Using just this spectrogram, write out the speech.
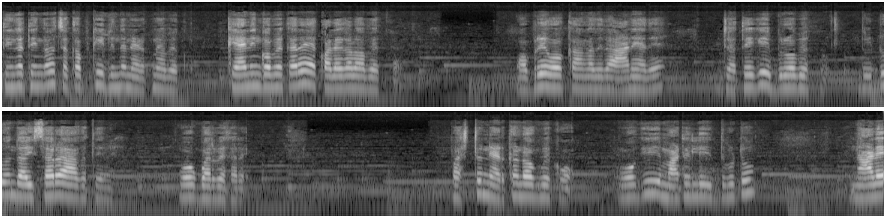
ತಿಂಗಳ ತಿಂಗಳು ಚೆಕಪ್ಗೆ ಇಲ್ಲಿಂದ ನಡ್ಕೊಂಡು ಹೋಗ್ಬೇಕು. ಕ್ಯಾನಿಂಗ್ ಹೋಗ್ಬೇಕಾದ್ರೆ ಕೊಲೆಗಳು ಹೋಗ್ಬೇಕು. ಒಬ್ಬರೇ ಹೋಗಕ್ಕಾಗೋದಿಲ್ಲ ಆನೆ ಅದೇ. ಜೊತೆಗೆ ಇಬ್ಬರು ಹೋಗ್ಬೇಕು. ದುಡ್ಡು ಒಂದು ಐದು ಸಾವಿರ ಆಗುತ್ತೆ ಹೋಗಿ ಬರ್ಬೇಕಾರೆ ಫಸ್ಟು ನಡ್ಕೊಂಡು ಹೋಗಬೇಕು. ಹೋಗಿ ಮಾಟಲ್ಲಿ ಇದ್ದುಬಿಟ್ಟು ನಾಳೆ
